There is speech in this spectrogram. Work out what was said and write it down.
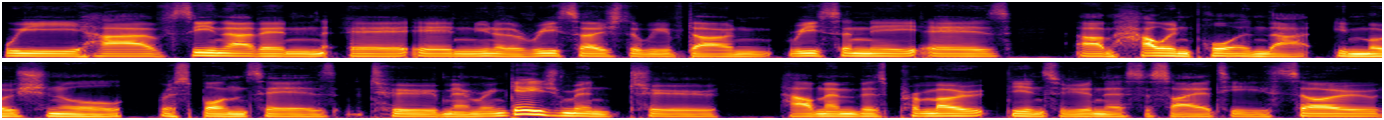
we have seen that in in you know the research that we've done recently is um, how important that emotional response is to member engagement, to how members promote the institute in their society. So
